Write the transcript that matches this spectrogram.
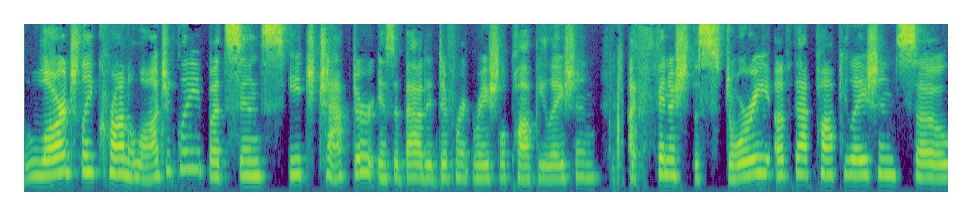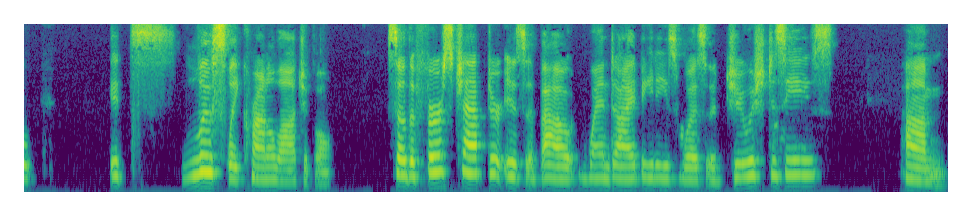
largely chronologically, but since each chapter is about a different racial population, I finished the story of that population. So it's loosely chronological. So the first chapter is about when diabetes was a Jewish disease. Um,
